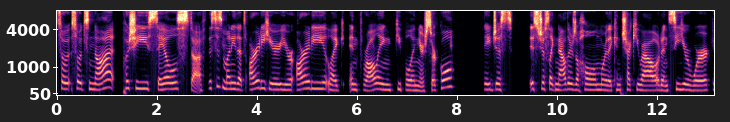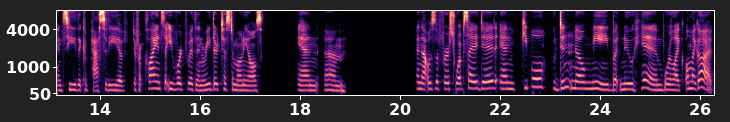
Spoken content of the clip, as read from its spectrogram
so so it's not pushy sales stuff. This is money that's already here. You're already like enthralling people in your circle. They just it's just like now there's a home where they can check you out and see your work and see the capacity of different clients that you've worked with and read their testimonials. And um and that was the first website I did and people who didn't know me but knew him were like, "Oh my god,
